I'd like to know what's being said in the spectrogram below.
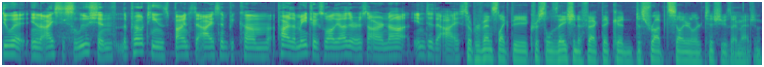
do it in an icy solution, the proteins bind to the ice and become part of the matrix while the others are not into the ice. So it prevents like the crystallization effect that could disrupt cellular tissues, I imagine.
